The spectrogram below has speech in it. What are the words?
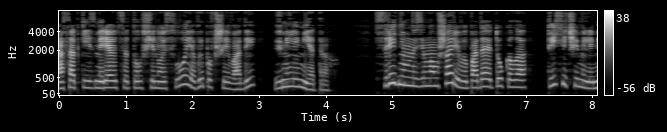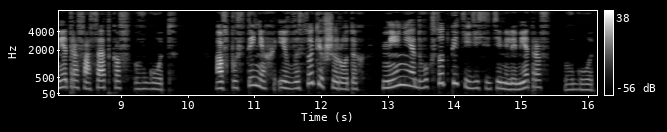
Осадки измеряются толщиной слоя выпавшей воды в миллиметрах. В среднем на земном шаре выпадает около 1000 мм осадков в год, а в пустынях и в высоких широтах менее 250 мм в год.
